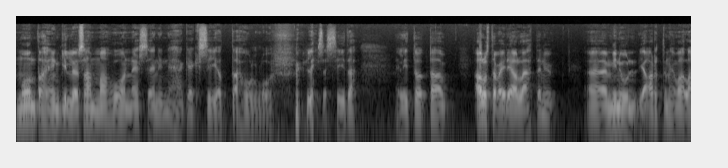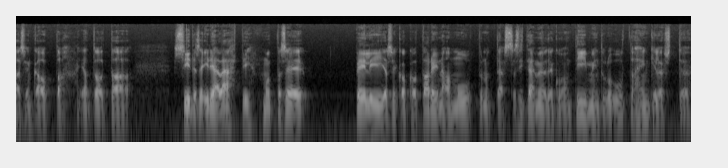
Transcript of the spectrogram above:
monta henkilöä samaan huoneeseen, niin nehän keksii jotain hullua yleensä siitä. Eli tota, alustava idea on lähtenyt minun ja Arttunen Valaisen kautta, ja tota, siitä se idea lähti, mutta se peli ja se koko tarina on muuttunut tässä sitä myöten, kun on tiimiin tullut uutta henkilöstöä.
